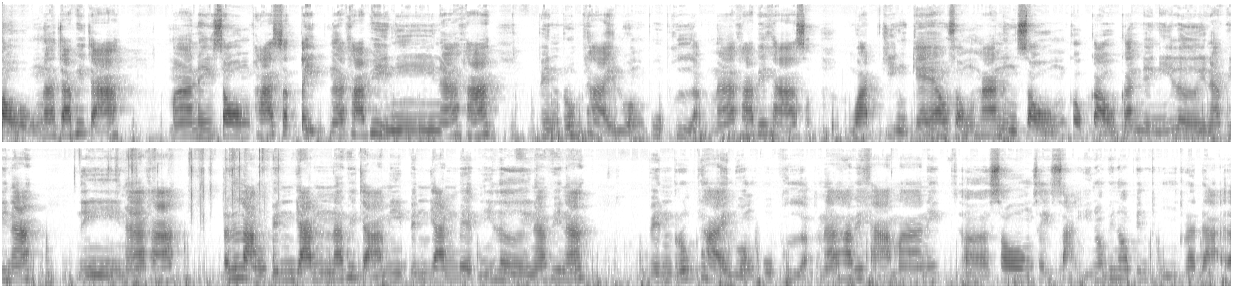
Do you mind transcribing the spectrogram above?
สองนะจ๊ะพี่จ๋ามาในซองพลาสติกนะคะ พี่นี่นะคะ เป็นรูปถ่ายหลวงปู่เผือกนะคะพี่ขาวัดกิ่งแก้ว 2512 เก่าๆกันอย่างนี้เลยนะพี่นะ นี่นะคะ ด้านหลังเป็นยันนะพี่จ๋ามีเป็นยันแบบนี้เลยนะพี่นะเป็นรูปถ่ายหลวงปู่เผือกนะคะพี่ขามาในเออซองใสๆเนาะพี่เนาะเป็นถุงกระดาษไอ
